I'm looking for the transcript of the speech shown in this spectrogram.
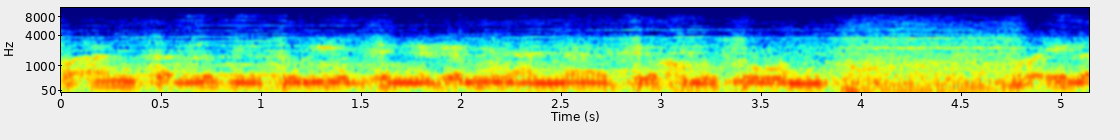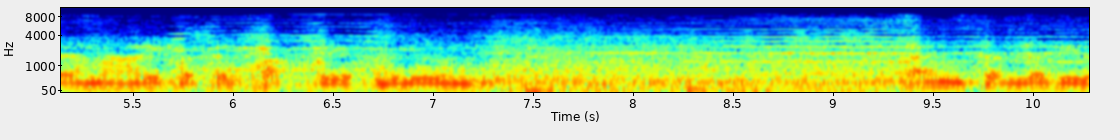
وأنت الذي تريد أن جميع الناس يخلصون وإلى معرفة الحق يقبلون. أنت الذي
